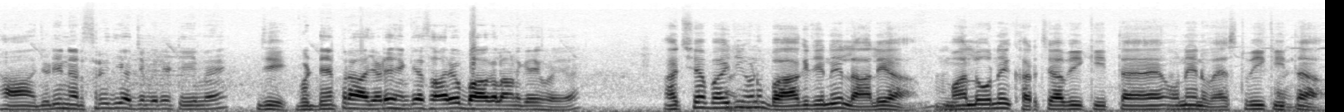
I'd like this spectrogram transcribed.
ਹਾਂ ਜਿਹੜੀ ਨਰਸਰੀ ਦੀ ਅੱਜ ਮੇਰੀ ਟੀਮ ਹੈ। ਜੀ। ਵੱਡੇ ਭਰਾ ਜਿਹੜੇ ਹੈਗੇ ਸਾਰੇ ਉਹ ਬਾਗ ਲਾਉਣ ਗਏ ਹੋਏ ਆ। ਅੱਛਾ ਬਾਈ ਜੀ ਹੁਣ ਬਾਗ ਜਿਹਨੇ ਲਾ ਲਿਆ ਮੰਨ ਲਓ ਉਹਨੇ ਖਰਚਾ ਵੀ ਕੀਤਾ ਹੈ ਉਹਨੇ ਇਨਵੈਸਟ ਵੀ ਕੀਤਾ।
